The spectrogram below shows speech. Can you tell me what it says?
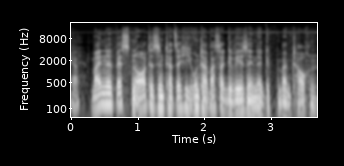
Ja. Meine besten Orte sind tatsächlich unter Wasser gewesen in Ägypten beim Tauchen.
